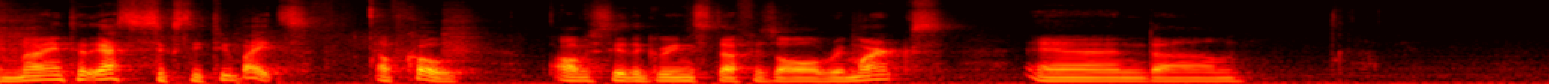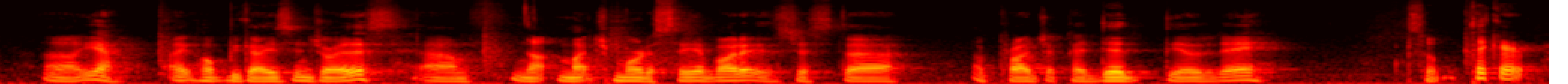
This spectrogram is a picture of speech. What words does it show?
from 9 to, that's 62 bytes of code. Obviously the green stuff is all remarks and um, uh, yeah, I hope you guys enjoy this. Um, not much more to say about it. It's just uh, a project I did the other day. So take care.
